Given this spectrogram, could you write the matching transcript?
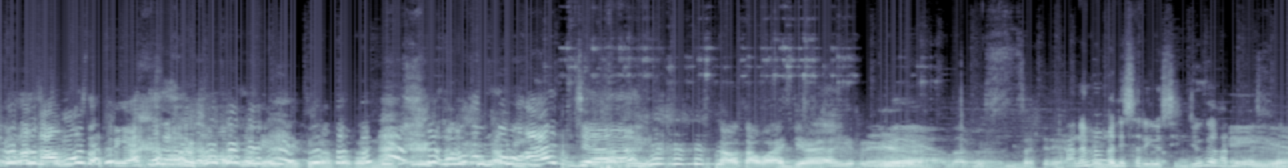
Salah kamu Satria. kayak gitu lah pokoknya tapi aja. tapi tahu-tahu aja akhirnya Iya. bagus, Nah, gitu. Satria. karena emang nggak diseriusin juga kan Iya.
